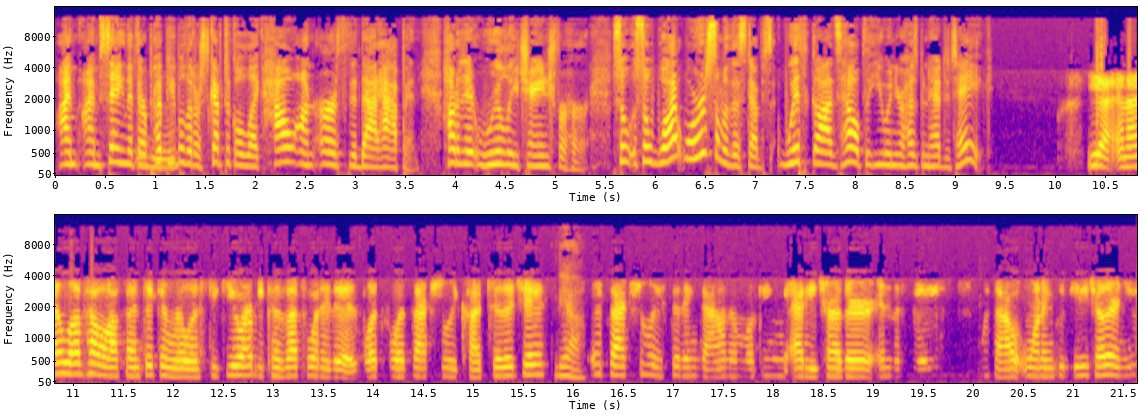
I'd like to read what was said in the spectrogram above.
I'm I'm saying that there are mm-hmm. people that are skeptical, like how on earth did that happen? How did it really change for her? So so what were some of the steps with God's help that you and your husband had to take? Yeah, and I love how authentic and realistic you are because that's what it is. Let's let's actually cut to the chase. Yeah. It's actually sitting down and looking at each other in the face without wanting to beat each other and you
